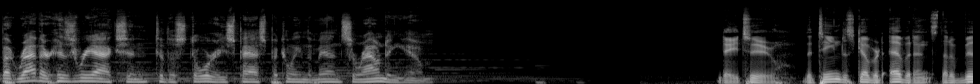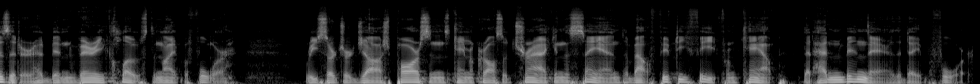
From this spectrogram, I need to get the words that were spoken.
but rather his reaction to the stories passed between the men surrounding him. Day 2. The team discovered evidence that a visitor had been very close the night before. Researcher Josh Parsons came across a track in the sand about 50 feet from camp that hadn't been there the day before.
